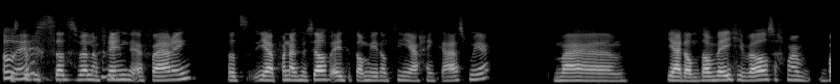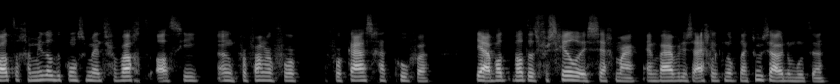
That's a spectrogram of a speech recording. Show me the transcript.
Oh, dus dat is, dat is wel een vreemde ervaring. Dat, ja, vanuit mezelf eet ik al meer dan tien jaar geen kaas meer. Maar eh, ja, dan, dan weet je wel zeg maar, wat de gemiddelde consument verwacht als hij een vervanger voor, voor kaas gaat proeven. Ja, wat, wat het verschil is, zeg maar. En waar we dus eigenlijk nog naartoe zouden moeten.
